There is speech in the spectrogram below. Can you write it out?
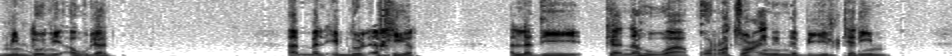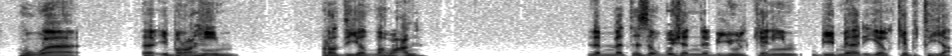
من دون أولاد. أما الابن الأخير الذي كان هو قرة عين النبي الكريم هو آه، إبراهيم رضي الله عنه. لما تزوج النبي الكريم بماريا القبطية.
